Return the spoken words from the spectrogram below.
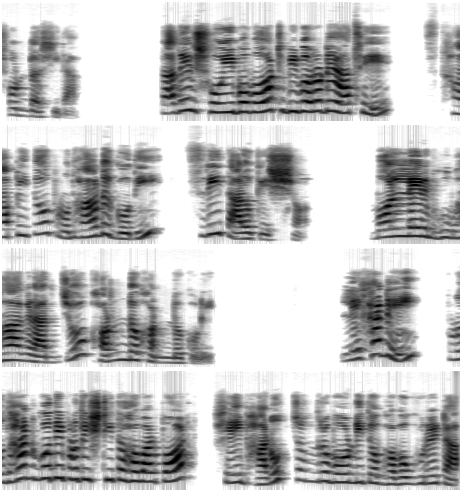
সন্ন্যাসীরা। তাদের শৈব মঠ বিবরণে আছে স্থাপিত প্রধান গদি শ্রী তারকেশ্বর। মল্লের ভূভাগ রাজ্য খণ্ড খণ্ড করে। লেখা নেই প্রধান গদি প্রতিষ্ঠিত হবার পর সেই ভারতচন্দ্র বর্ণিত ভবঘুরেটা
